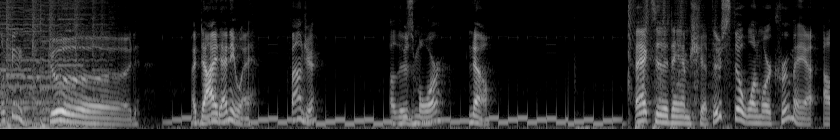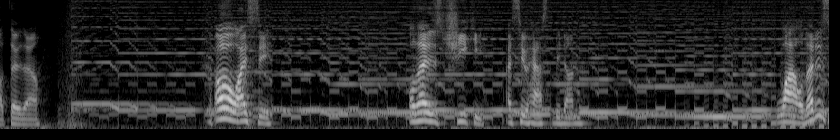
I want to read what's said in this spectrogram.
Looking good. I died anyway. Found you. Oh, there's more? No. Back to the damn ship. There's still one more crewmate out there, though. Oh, I see. Oh, that is cheeky. I see what has to be done. Wow, that is,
